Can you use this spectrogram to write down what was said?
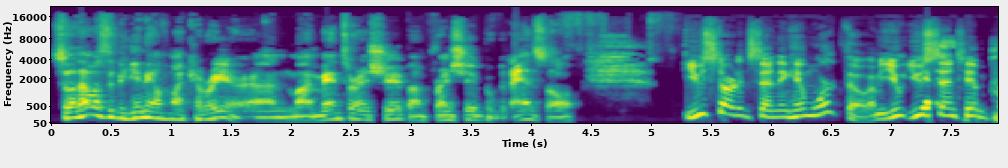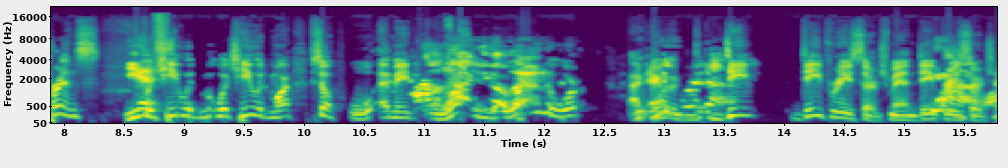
So that was the beginning of my career and my mentorship and friendship with Ansel. You started sending him work though. I mean, you, you yes. sent him prints, yes. which he would which he would mark. So I mean, How what, what in the world? deep deep research, man. Deep yeah, research.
